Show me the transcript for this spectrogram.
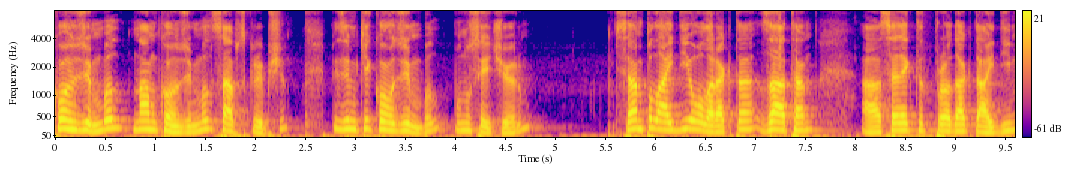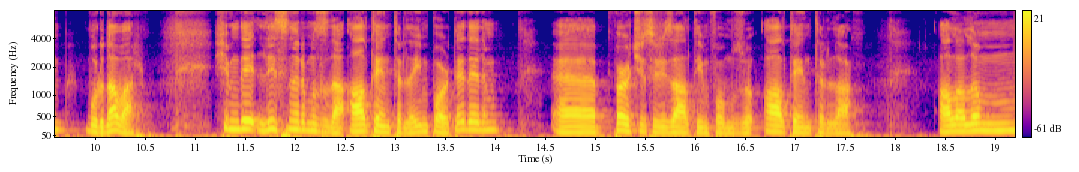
Consumable, non-consumable subscription. Bizimki consumable. Bunu seçiyorum. Sample ID olarak da zaten selected product ID'm burada var. Şimdi listener'ımızı da alt enter ile import edelim. Uh, purchase result infomuzu alt enter ile alalım.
